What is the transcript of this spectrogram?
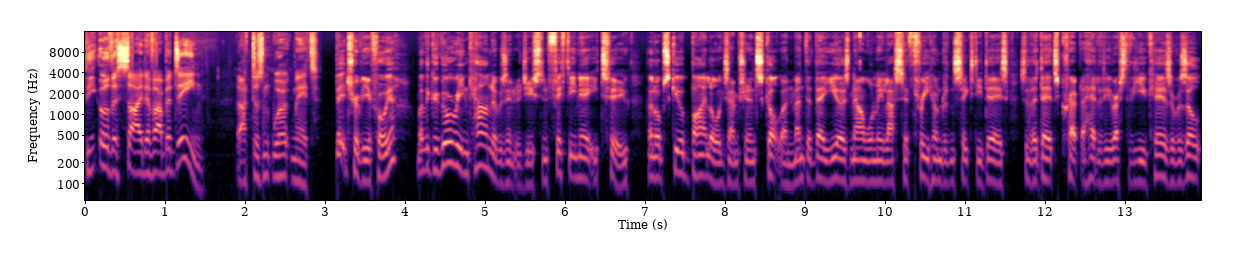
the other side of Aberdeen. That doesn't work, mate. Bit of trivia for you. When the Gregorian calendar was introduced in 1582, an obscure bylaw exemption in Scotland meant that their years now only lasted 360 days, so the dates crept ahead of the rest of the UK as a result.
